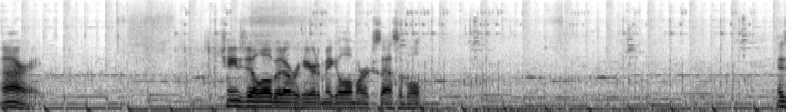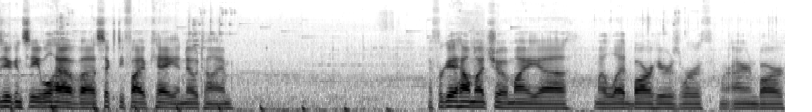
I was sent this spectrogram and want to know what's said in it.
Alright. Changed it a little bit over here to make it a little more accessible. As you can see, we'll have uh, 65k in no time. I forget how much of my uh, my lead bar here is worth, or iron bar.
